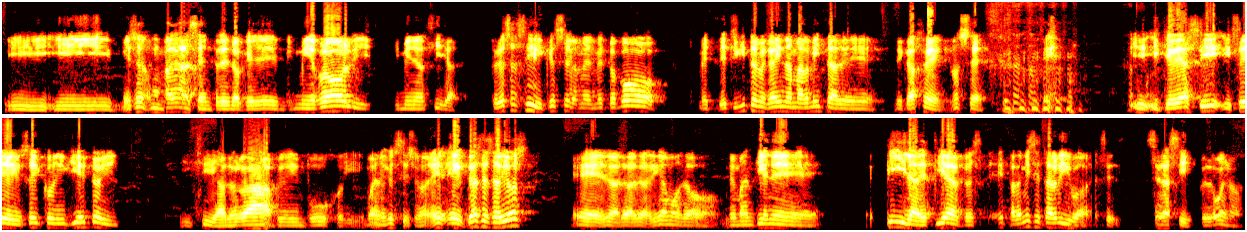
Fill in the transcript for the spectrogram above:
y, y es un balance entre lo que es mi rol y, mi energía. Pero es así, qué sé me, me tocó, de chiquito me caí una marmita de, café, no sé. y, quedé así y soy, soy con inquieto y, y sí, hablo rápido y empujo y bueno, qué sé yo. Eh, eh, gracias a Dios, eh, digamos, me mantiene pila, despierto. para mí es estar vivo, ser así, pero bueno,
